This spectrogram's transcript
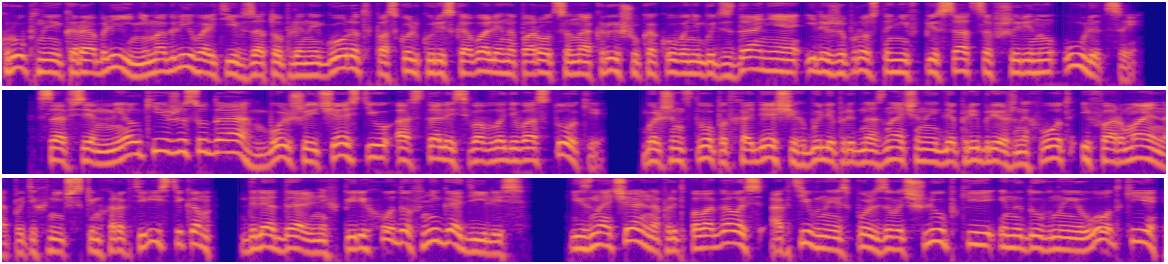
Крупные корабли не могли войти в затопленный город, поскольку рисковали напороться на крышу какого-нибудь здания или же просто не вписаться в ширину улицы. Совсем мелкие же суда большей частью остались во Владивостоке. Большинство подходящих были предназначены для прибрежных вод и формально, по техническим характеристикам, для дальних переходов не годились. Изначально предполагалось активно использовать шлюпки и надувные лодки,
